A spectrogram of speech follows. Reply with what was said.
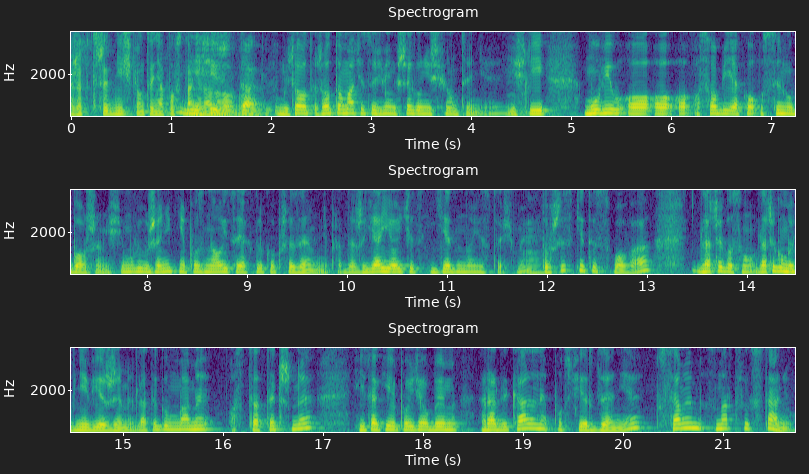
Że w trzy dni świątynia powstanie Jeśli, na nowo. tak, że, że oto macie coś większego niż świątynię. Jeśli mówił o, o, o sobie jako o Synu Bożym, jeśli mówił, że nikt nie pozna Ojca jak tylko przeze mnie, prawda, że ja i Ojciec jedno jesteśmy, Mhm. to wszystkie te słowa, dlaczego, są, dlaczego my w nie wierzymy? Dlatego mamy ostateczne i takie, powiedziałbym, radykalne potwierdzenie w samym zmartwychwstaniu.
